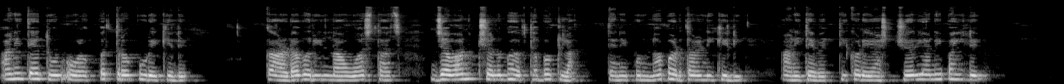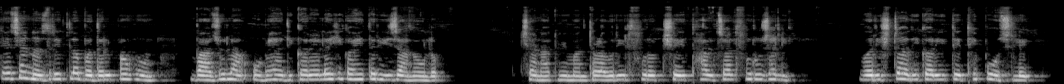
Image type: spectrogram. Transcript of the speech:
आणि त्यातून ओळखपत्र पुढे केले. कार्डावरील नाव वाचताच जवान क्षणभर थबकला. त्याने पुन्हा पडताळणी केली आणि त्या व्यक्तीकडे आश्चर्याने पाहिले. त्याच्या नजरेतला बदल पाहून बाजूला उभ्या अधिकाऱ्यालाही काहीतरी जाणवलं. क्षणात विमानतळावरील सुरक्षेत हालचाल सुरू झाली. वरिष्ठ अधिकारी तेथे पोहोचले.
